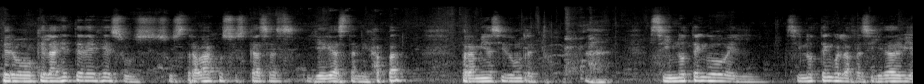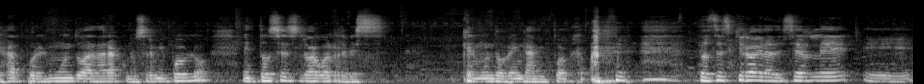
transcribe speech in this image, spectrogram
pero que la gente deje sus, sus trabajos, sus casas llegue hasta Nejapa, para mí ha sido un reto. Si no tengo el, si no tengo la facilidad de viajar por el mundo a dar a conocer mi pueblo, entonces lo hago al revés, que el mundo venga a mi pueblo. Entonces quiero agradecerle eh,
